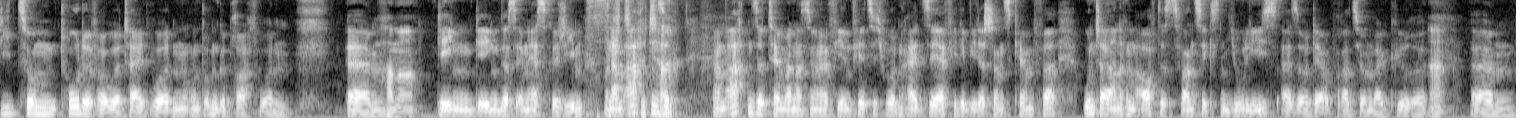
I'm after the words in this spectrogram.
die zum Tode verurteilt wurden und umgebracht wurden. Ähm, Hammer. Gegen, gegen das NS-Regime. Und am 8. am 8. September 1944 wurden halt sehr viele Widerstandskämpfer, unter anderem auch des 20. Julis, also der Operation Walküre, ah. ähm,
